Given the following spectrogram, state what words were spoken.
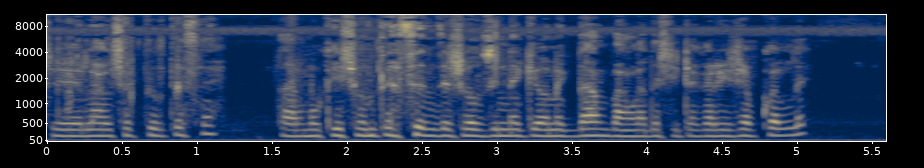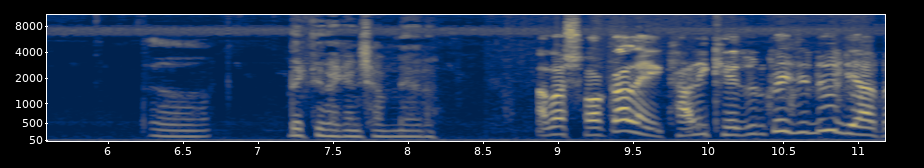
সে লাল শাক তুলতেছে। তার মুখে শুনতেছেন যে সবজির নাকি অনেক দাম বাংলাদেশি টাকার হিসাব করলে। তো দেখতে থাকেন সামনে আরও। আবার সকালে খালি খেজুর খেয়েছি দুই দিয়ে আর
